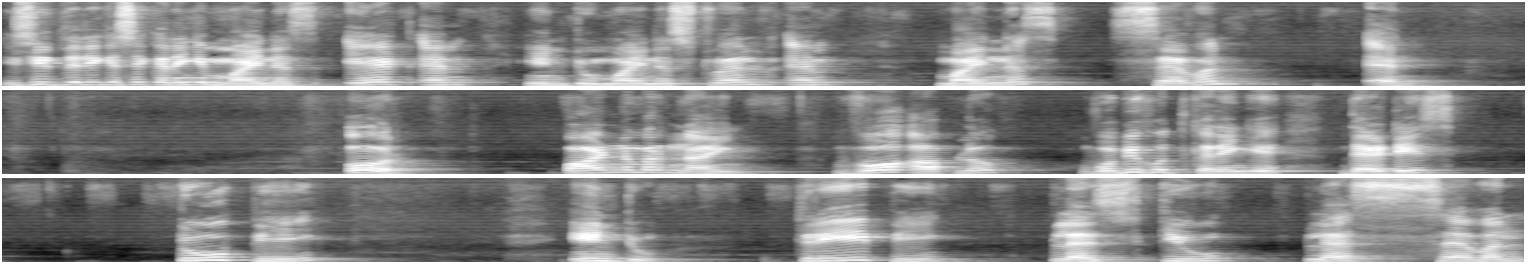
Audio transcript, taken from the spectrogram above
इसी तरीके से करेंगे minus eight M into minus twelve M minus seven N. और पार्ट नंबर नाइन, वो आप लोग, वो भी खुद करेंगे that is two P into three P plus Q plus seven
